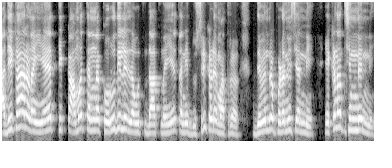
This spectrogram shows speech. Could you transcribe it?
अधिकार नाही आहेत ती कामं त्यांना करू दिली जाऊ जात नाही आहेत आणि दुसरीकडे मात्र देवेंद्र फडणवीस यांनी एकनाथ शिंदेंनी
